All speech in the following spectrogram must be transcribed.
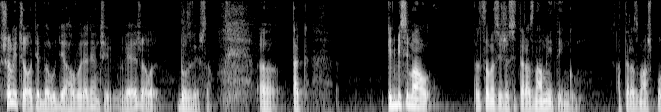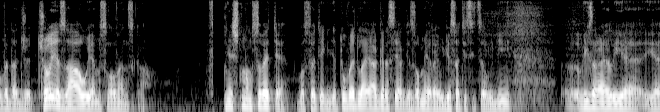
všeli, čo o tebe ľudia hovoria, neviem, či vieš, ale dozvieš sa. Uh, tak keď by si mal, predstavme si, že si teraz na mítingu a teraz máš povedať, že čo je záujem Slovenska v dnešnom svete, vo svete, kde tu vedľa je agresia, kde zomierajú 10 tisíce ľudí, v Izraeli je, je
